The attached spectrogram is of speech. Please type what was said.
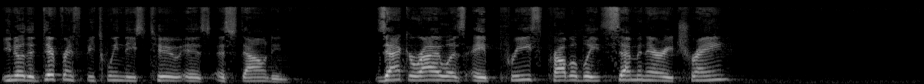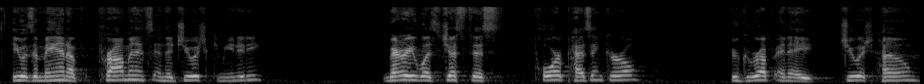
You know, the difference between these two is astounding. Zechariah was a priest, probably seminary trained. He was a man of prominence in the Jewish community. Mary was just this poor peasant girl who grew up in a Jewish home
